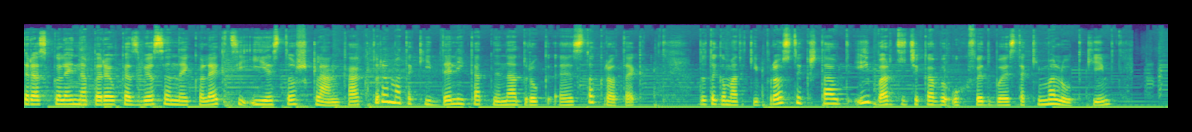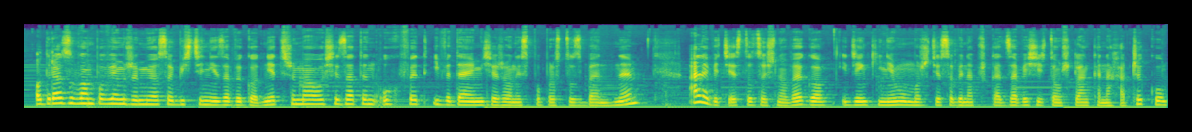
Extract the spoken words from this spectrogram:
teraz kolejna perełka z wiosennej kolekcji i jest to szklanka, która ma taki delikatny nadruk e, stokrotek. Do tego ma taki prosty kształt i bardzo ciekawy uchwyt, bo jest taki malutki. Od razu Wam powiem, że mi osobiście nie za wygodnie trzymało się za ten uchwyt i wydaje mi się, że on jest po prostu zbędny. Ale wiecie, jest to coś nowego i dzięki niemu możecie sobie na przykład zawiesić tą szklankę na haczyku.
